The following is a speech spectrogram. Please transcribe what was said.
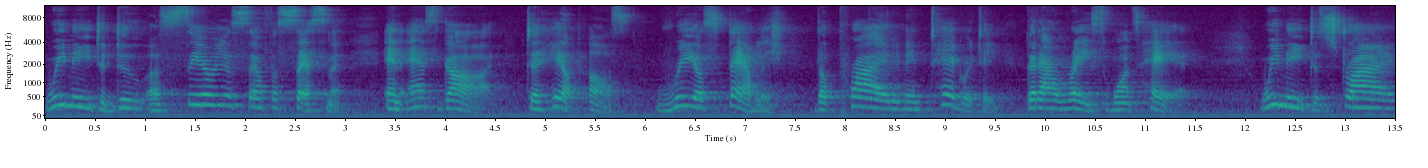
We need to do a serious self assessment and ask God to help us reestablish the pride and integrity that our race once had. We need to strive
